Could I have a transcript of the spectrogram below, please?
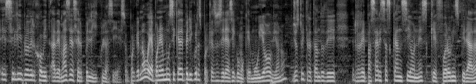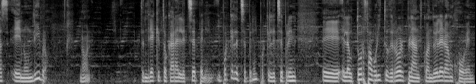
ese libro del Hobbit, además de hacer películas y eso, porque no voy a poner música de películas porque eso sería así como que muy obvio, ¿no? Yo estoy tratando de repasar esas canciones que fueron inspiradas en un libro, ¿no? Tendría que tocar a Led Zeppelin. ¿Y por qué Led Zeppelin? Porque Led Zeppelin, eh, el autor favorito de Robert Plant cuando él era un joven,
